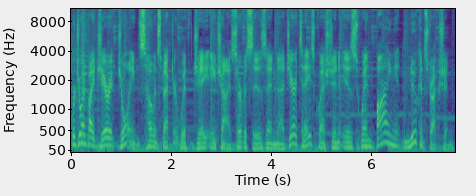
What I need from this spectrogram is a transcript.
We're joined by Jarrett Jones, home inspector with JHI Services. And uh, Jarrett, today's question is when buying new construction,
